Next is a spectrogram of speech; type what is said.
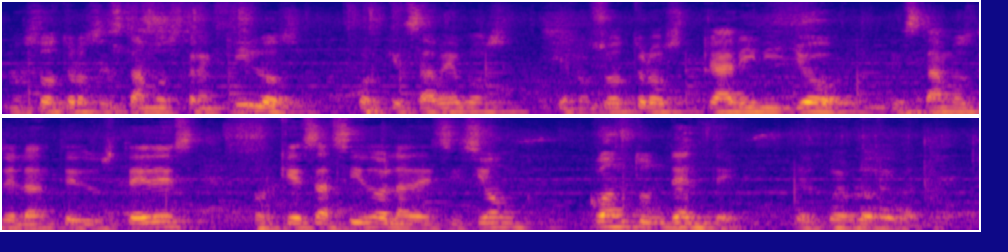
Nosotros estamos tranquilos porque sabemos que nosotros, Karin y yo, estamos delante de ustedes porque esa ha sido la decisión contundente del pueblo de Guatemala.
